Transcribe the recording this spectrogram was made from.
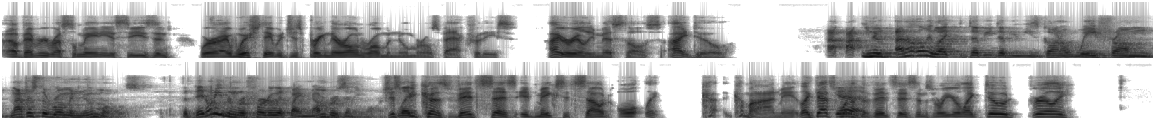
of every WrestleMania season where I wish they would just bring their own Roman numerals back for these. I really miss those. I do. I, you know, I don't really like the WWE's gone away from not just the Roman numerals, but they don't even refer to it by numbers anymore. Just like, because Vince says it makes it sound old, like, c- come on, man. Like that's one of the Vince systems where you're like, dude, really?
